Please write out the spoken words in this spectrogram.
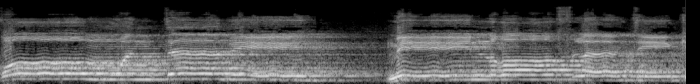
قم وانتبه من غفلتك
